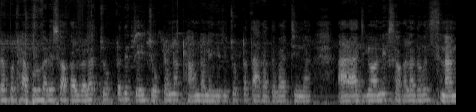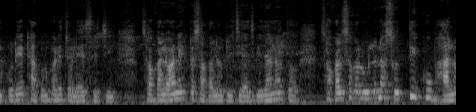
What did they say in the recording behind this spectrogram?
দেখো ঠাকুর ঘরে সকালবেলা চোখটা দেখতে এই চোখটা না ঠান্ডা লেগেছে, চোখটা তাকাতে পারছি না। আর আজকে অনেক সকালে দেখো স্নান করে ঠাকুর ঘরে চলে এসেছি। সকালে অনেকটা সকালে উঠেছি আজকে, জানো তো? সকাল সকাল উঠলে না সত্যি খুব ভালো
